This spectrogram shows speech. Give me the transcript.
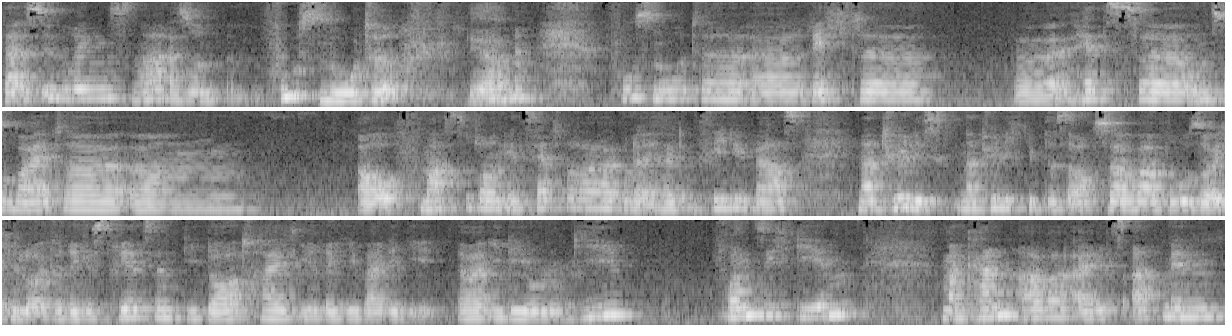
Da ist übrigens, ne, also Fußnote, ja. Fußnote, äh, Rechte, äh, Hetze und so weiter. Ähm, auf Mastodon etc. oder halt im Fediverse. Natürlich, natürlich gibt es auch Server, wo solche Leute registriert sind, die dort halt ihre jeweilige äh, Ideologie von sich geben. Man kann aber als Admin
